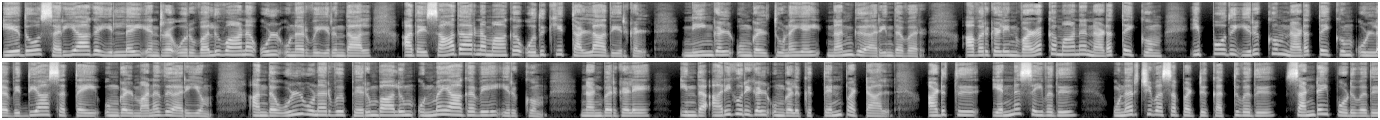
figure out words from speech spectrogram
ஏதோ சரியாக இல்லை என்ற ஒரு வலுவான உள் உணர்வு இருந்தால் அதை சாதாரணமாக ஒதுக்கித் தள்ளாதீர்கள். நீங்கள் உங்கள் துணையை நன்கு அறிந்தவர். அவர்களின் வழக்கமான நடத்தைக்கும் இப்போது இருக்கும் நடத்தைக்கும் உள்ள வித்தியாசத்தை உங்கள் மனது அறியும். அந்த உள் உணர்வு பெரும்பாலும் உண்மையாகவே இருக்கும். நண்பர்களே இந்த அறிகுறிகள் உங்களுக்கு தென்பட்டால் அடுத்து என்ன செய்வது? உணர்ச்சி வசப்பட்டு கத்துவது சண்டை போடுவது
